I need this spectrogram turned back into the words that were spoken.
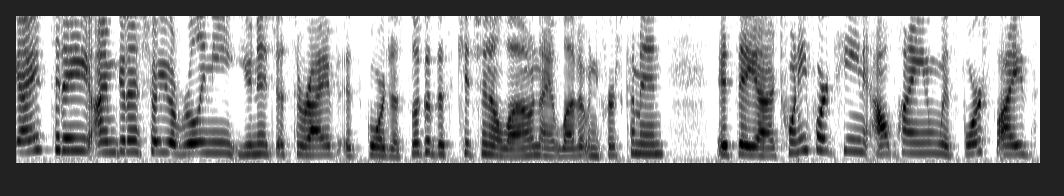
guys, today I'm gonna show you a really neat unit just arrived. It's gorgeous. Look at this kitchen alone. I love it when you first come in. It's a uh, 2014 Alpine with four slides,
